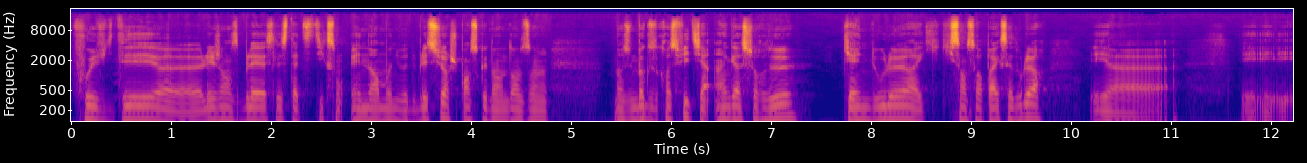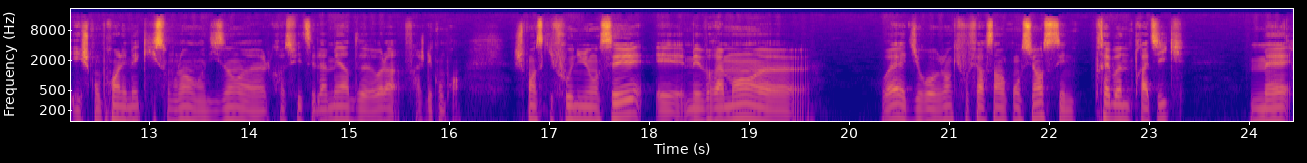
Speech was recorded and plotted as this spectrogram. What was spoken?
Faut éviter, euh, les gens se blessent, les statistiques sont énormes au niveau de blessures. Je pense que dans, dans, un, dans une box de CrossFit, il y a un gars sur deux qui a une douleur et qui, s'en sort pas avec sa douleur. Et, euh, et je comprends les mecs qui sont là en disant euh, le crossfit c'est de la merde, euh, voilà, enfin je les comprends. Je pense qu'il faut nuancer, et, mais vraiment, euh, ouais, dire aux gens qu'il faut faire ça en conscience, c'est une très bonne pratique, mais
